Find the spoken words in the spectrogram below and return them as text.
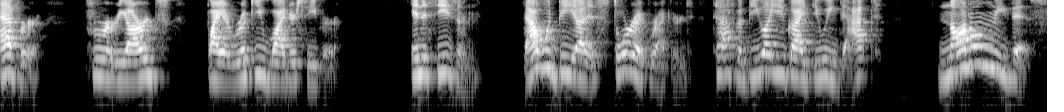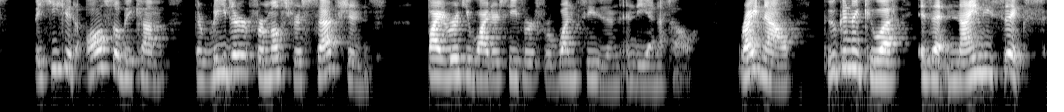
ever for yards by a rookie wide receiver in a season. That would be a historic record to have a BYU guy doing that. Not only this, but he could also become the leader for most receptions by a rookie wide receiver for one season in the NFL. Right now, Puka Nacua is at 96.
